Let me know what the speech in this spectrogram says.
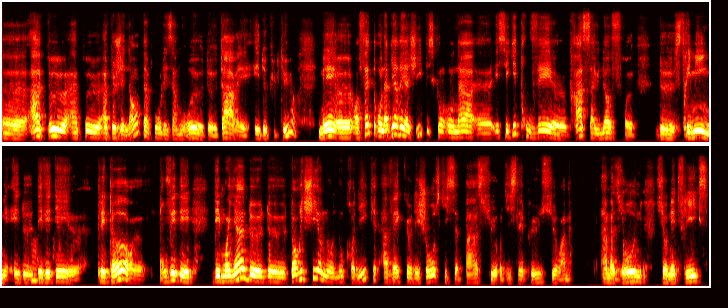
un peu, un peu, un peu gênante hein, pour les amoureux de d'art et, et, de culture. Mais en fait, on a bien réagi puisqu'on a essayé de trouver, grâce à une offre de streaming et de DVD pléthore, trouver des, des moyens d'enrichir de, nos, nos, chroniques avec des choses qui se passent sur Disney, sur Amazon, sur Netflix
